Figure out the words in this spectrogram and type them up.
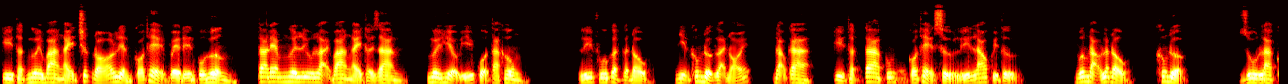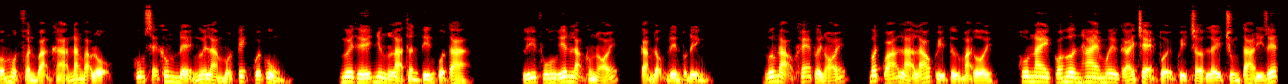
kỳ thật ngươi ba ngày trước đó liền có thể về đến cố hương, ta đem ngươi lưu lại ba ngày thời gian, ngươi hiểu ý của ta không? Lý phú gật gật đầu, nhịn không được lại nói, đạo ca, kỳ thật ta cũng có thể xử lý lao quỷ tử. Vương đạo lắc đầu, không được dù là có một phần bạn khả năng bạo lộ, cũng sẽ không để ngươi làm một kích cuối cùng. Ngươi thế nhưng là thân tín của ta. Lý phú yên lặng không nói, cảm động đến tột đỉnh. Vương đạo khẽ cười nói, bất quá là lão quỷ tử mà thôi, hôm nay có hơn hai mươi cái trẻ tuổi quỷ trở lấy chúng ta đi giết.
